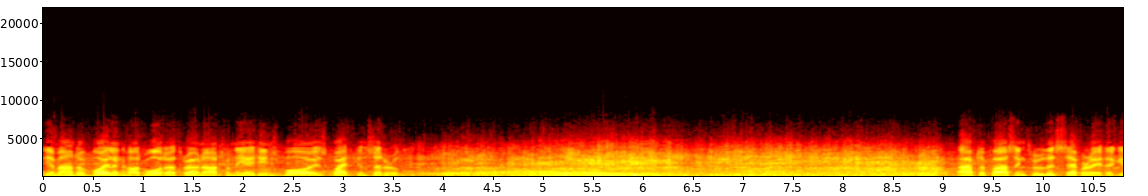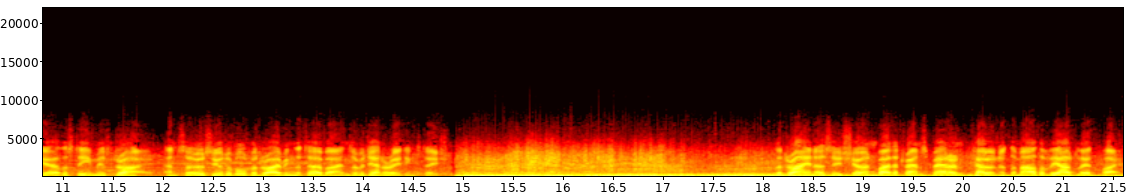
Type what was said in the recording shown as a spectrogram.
The amount of boiling hot water thrown out from the 8-inch bore is quite considerable. After passing through this separator gear, the steam is dry, and so suitable for driving the turbines of a generating station. The dryness is shown by the transparent cone at the mouth of the outlet pipe.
